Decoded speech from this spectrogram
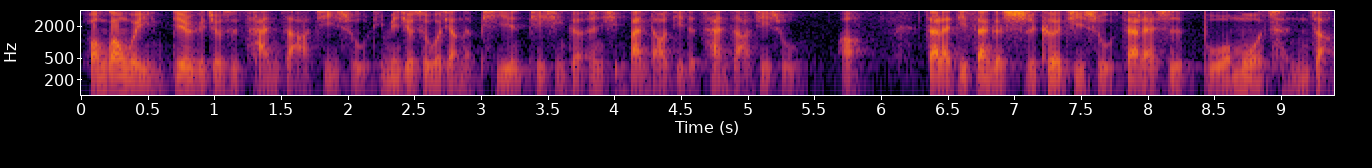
黄光微影，第二个就是掺杂技术，里面就是我讲的 P-N-P 型跟 N 型半导体的掺杂技术。好，再来第三个蚀刻技术，再来是薄膜成长。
